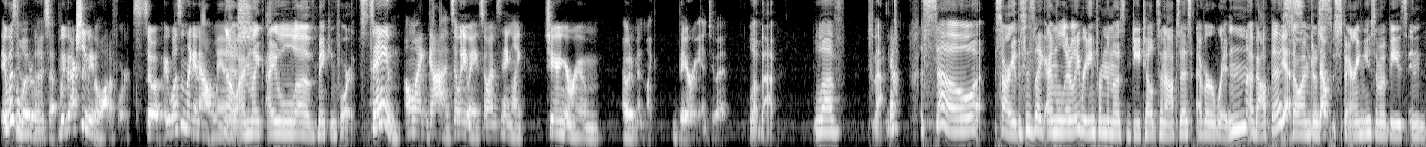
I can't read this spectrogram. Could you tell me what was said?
it was literally so. We've actually made a lot of forts, so it wasn't like an outlandish. no, I'm like I love making forts. same. Oh my god. So anyway, so I'm saying like sharing a room, I would have been like very into it. Love that. Love that. Yeah. So, sorry, this is like I'm literally reading from the most detailed synopsis ever written about this. Yes. So I'm just Nope. sparing you some of these in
